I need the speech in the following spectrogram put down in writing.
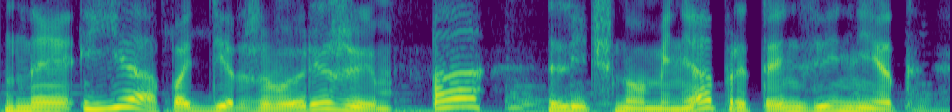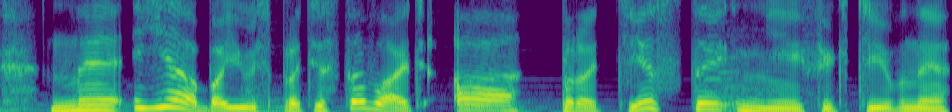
Не «я поддерживаю режим», а «лично у меня претензий нет». Не «я боюсь протестовать», а протесты неэффективны.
